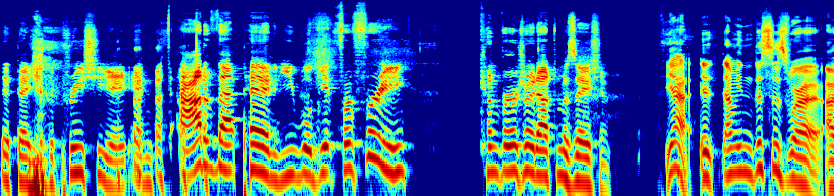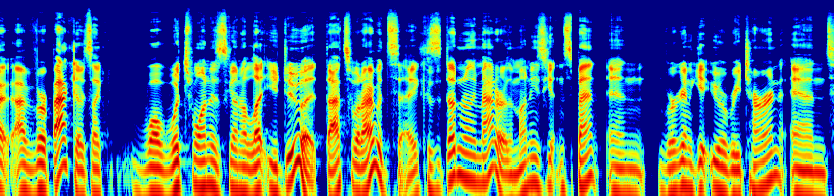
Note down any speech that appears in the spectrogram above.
that they can depreciate, and out of that pen, you will get for free conversion rate optimization. Yeah, it, I mean, this is where I, I, I revert back. I was like, well, which one is going to let you do it? That's what I would say because it doesn't really matter. The money's getting spent, and we're going to get you a return. And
